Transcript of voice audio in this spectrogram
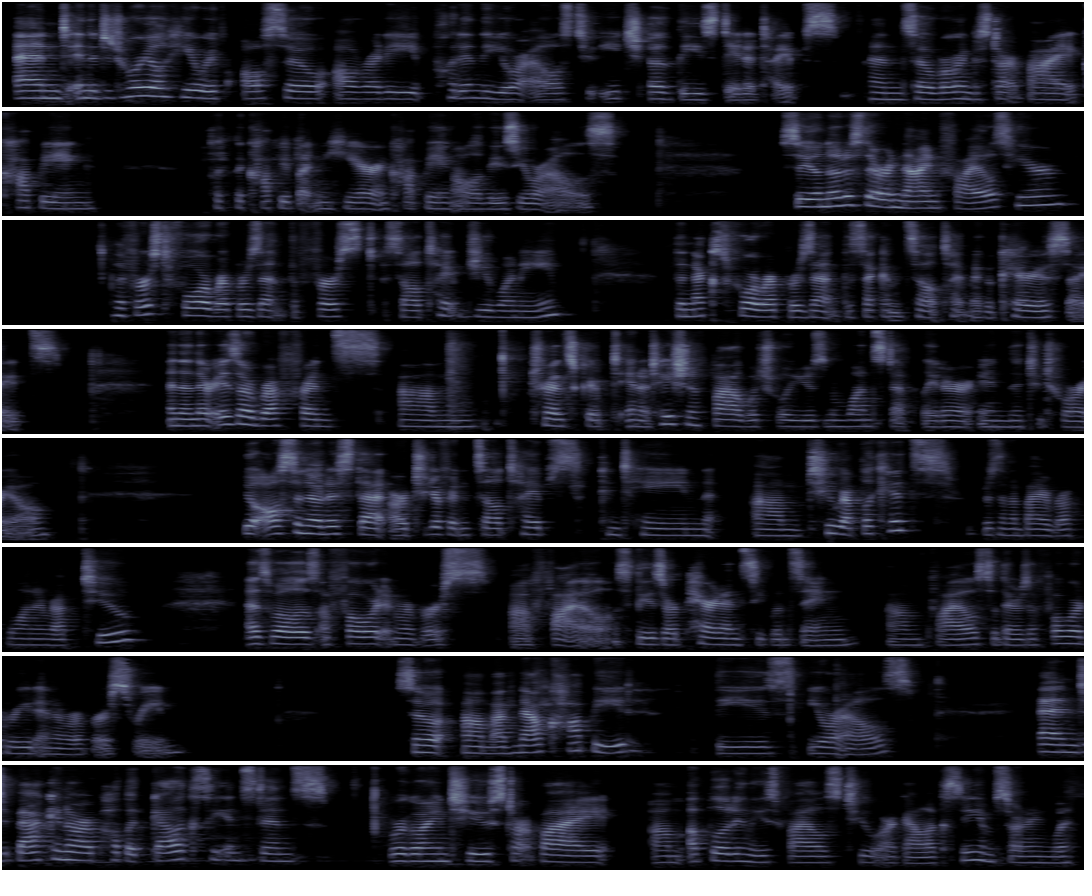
And in the tutorial here, we've also already put in the URLs to each of these data types. And so we're going to start by copying, click the copy button here and copying all of these URLs. So you'll notice there are nine files here. The first four represent the first cell type G1E. The next four represent the second cell type megakaryocytes. And then there is a reference um, transcript annotation file, which we'll use in one step later in the tutorial. You'll also notice that our two different cell types contain um, two replicates represented by rep1 and rep2, as well as a forward and reverse uh, file. So these are paired end sequencing um, files. So there's a forward read and a reverse read. So um, I've now copied these URLs. And back in our public Galaxy instance, we're going to start by um, uploading these files to our Galaxy. I'm starting with,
